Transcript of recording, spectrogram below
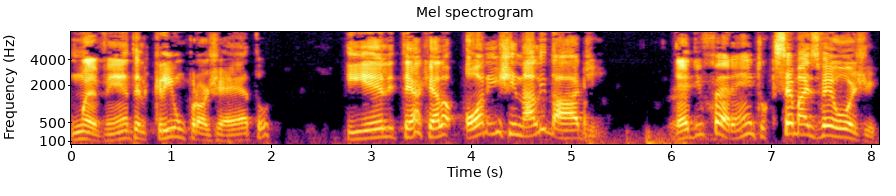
um evento, ele cria um projeto e ele tem aquela originalidade. É diferente. O que você mais vê hoje?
